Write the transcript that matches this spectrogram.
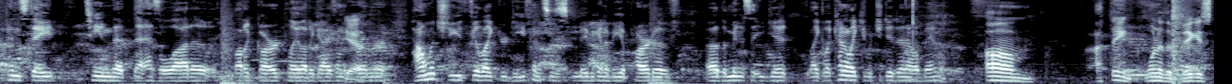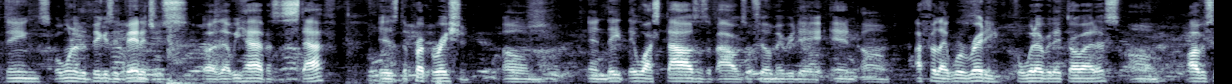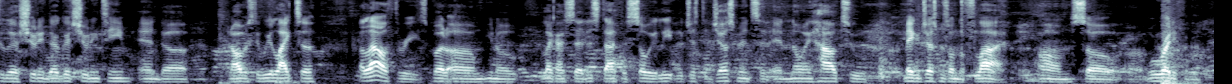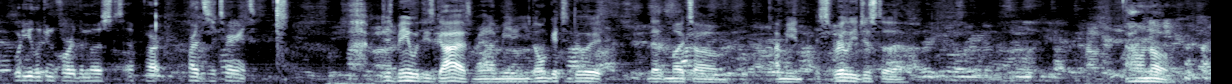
Penn State team that, that has a lot of a lot of guard play, a lot of guys on the yeah. perimeter. How much do you feel like your defense is maybe going to be a part of uh, the minutes that you get, like like kind of like what you did in Alabama? Um, I think one of the biggest things, or one of the biggest advantages uh, that we have as a staff, is the preparation. Um, and they, they watch thousands of hours of film every day, and um, I feel like we're ready for whatever they throw at us. Um, obviously, they're shooting; they're a good shooting team, and, uh, and obviously we like to allow threes. But um, you know, like I said, this staff is so elite with just adjustments and, and knowing how to make adjustments on the fly. Um, so uh, we're ready for them. What are you looking for the most uh, part part of this experience? Just being with these guys, man. I mean, you don't get to do it that much. Um, I mean, it's really just a. I don't know.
